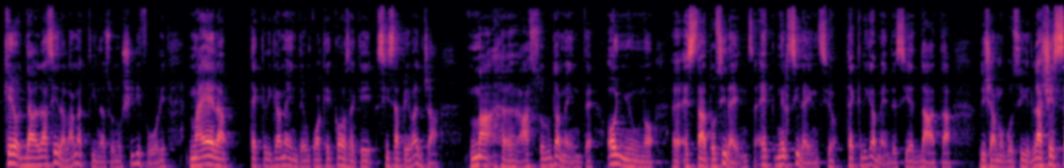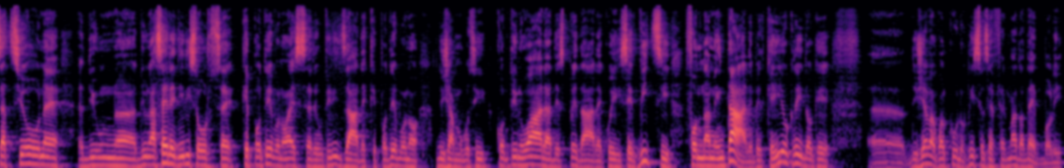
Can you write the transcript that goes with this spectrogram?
che dalla sera alla mattina sono usciti fuori, ma era tecnicamente un qualche cosa che si sapeva già, ma eh, assolutamente ognuno eh, è stato silenzio e nel silenzio tecnicamente si è data diciamo così, la cessazione eh, di, un, di, una serie di risorse che potevano essere utilizzate e che potevano diciamo così, continuare ad espletare quei servizi fondamentali perché io credo che eh, diceva qualcuno, Cristo si è fermato a deboli,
